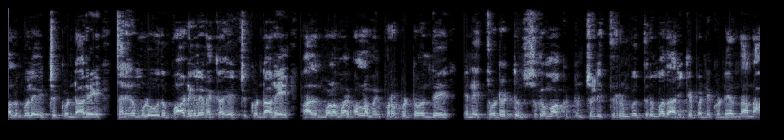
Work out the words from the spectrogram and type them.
தள்ளும்புகளை ஏற்றுக்கொண்டாரே. சரீரம் முழுவதும் பாடுகளை எனக்கு ஏற்றுக்கொண்டாரே. அதன் மூலமாய் வல்லமை புறப்பட்டு வந்து என்னை தொடட்டும் சுகமாக்கட்டும் சொல்லி திரும்ப திரும்ப அதை அறிக்கை பண்ணி கொண்டிருந்தானா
